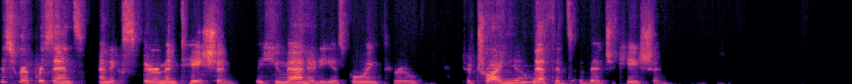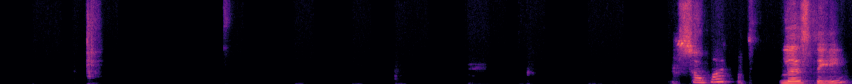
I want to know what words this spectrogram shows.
This represents an experimentation that humanity is going through to try new methods of education So, what Leslie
